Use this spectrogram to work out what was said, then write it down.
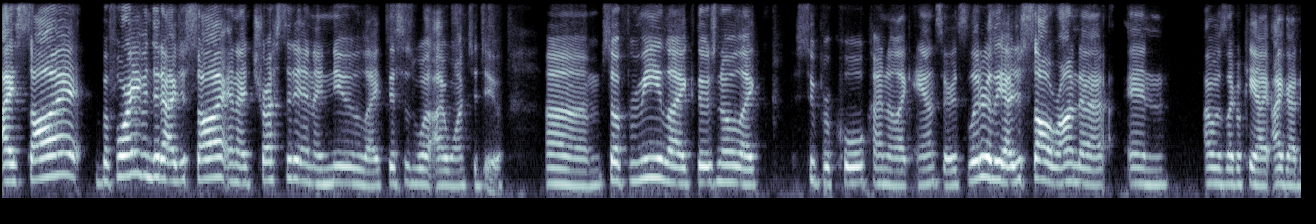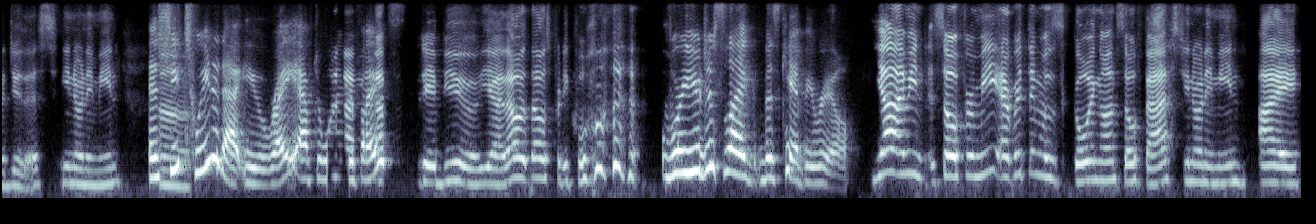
I saw it before I even did it. I just saw it and I trusted it and I knew like this is what I want to do. Um, so for me, like there's no like super cool kind of like answer. It's literally I just saw Ronda and I was like, okay, I, I got to do this. You know what I mean? And she uh, tweeted at you right after one of your fights. Debut, yeah, that was that was pretty cool. Were you just like, this can't be real? yeah i mean so for me everything was going on so fast you know what i mean i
